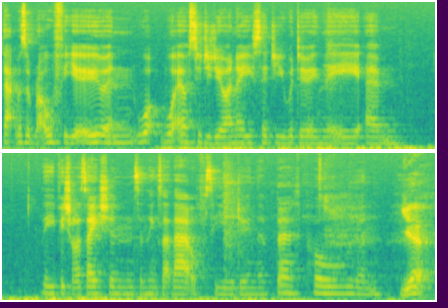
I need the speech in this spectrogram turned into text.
that was a role for you. And what what else did you do? I know you said you were doing the um, the visualizations and things like that. Obviously you were doing the birth pool and Yeah,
